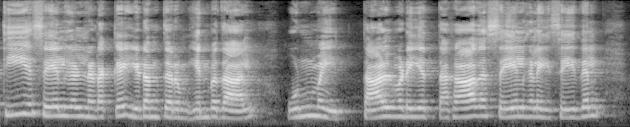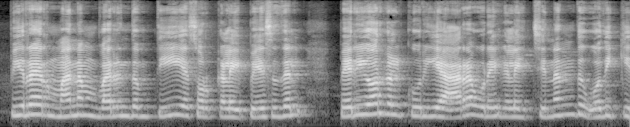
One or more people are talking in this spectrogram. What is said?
தீய செயல்கள் நடக்க இடம் தரும் என்பதால் உண்மை தாழ்வடைய தகாத செயல்களை செய்தல் பிறர் மனம் வருந்தும் தீய சொற்களை பேசுதல் பெரியோர்கள் கூறிய அற உரைகளை சினந்து ஒதுக்கி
